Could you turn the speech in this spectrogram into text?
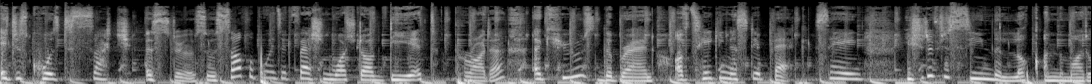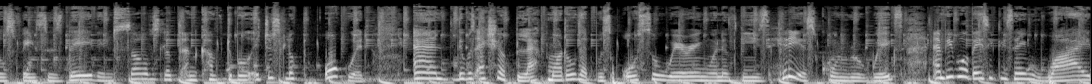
it just caused such a stir. So self-appointed fashion watchdog Diet Prada accused the brand of taking a step back, saying, You should have just seen the look on the models' faces. They themselves looked uncomfortable. It just looked awkward. And there was actually a black model that was also wearing one of these hideous cornrow wigs. And people were basically saying, Why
